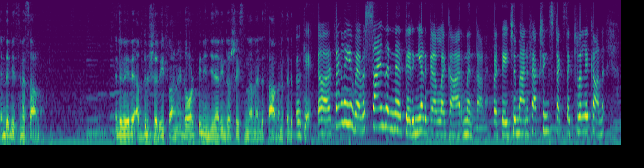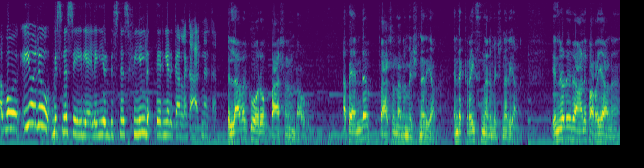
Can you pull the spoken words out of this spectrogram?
എന്റെ ബിസിനസ്സാണ്. എന്റെ പേര് അബ്ദുൽ ഷെരീഫാണ്. ഡോൾഫിൻ എഞ്ചിനീയറിംഗ് ഇൻഡസ്ട്രീസ് എന്നാണ് എന്റെ സ്ഥാപനത്തിന്റെ ഓക്കെ. താങ്കൾ ഈ വ്യവസായം തന്നെ തിരഞ്ഞെടുക്കാനുള്ള കാരണം എന്താണ്? പ്രത്യേകിച്ച് മാനുഫാക്ചറിങ് സെക്ടറിലേക്കാണ് അപ്പോൾ ഈ ഒരു ബിസിനസ് ഏരിയ അല്ലെങ്കിൽ ഈ ഒരു ബിസിനസ് ഫീൽഡ് തിരഞ്ഞെടുക്കാനുള്ള കാരണം എന്താണ്? എല്ലാവർക്കും ഓരോ പാഷൻ ഉണ്ടാവും. അപ്പം എന്റെ പാഷൻ എന്ന് പറഞ്ഞാൽ മെഷീനറിയാണ് എന്റെ ക്രൈസ് എന്ന് പറഞ്ഞാൽ മെഷീനറിയാണ് എന്നോട് ഒരാൾ പറയാണ്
